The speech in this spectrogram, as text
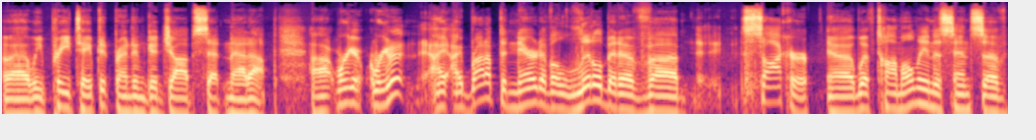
uh, we pre-taped it. Brendan, good job setting that up. Uh, we're we're gonna. I, I, brought up the narrative a little bit of soccer with Tom, only in the sense of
